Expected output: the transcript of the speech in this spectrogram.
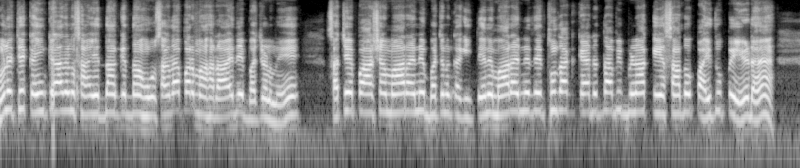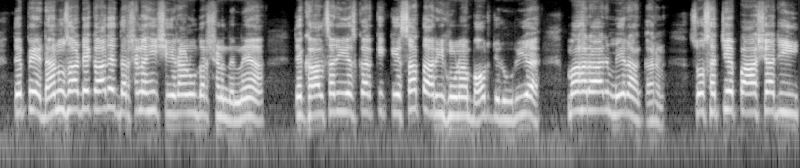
ਹੁਣ ਇੱਥੇ ਕਈ ਕਹਿ ਦੇਣ, ਸਾ ਇਦਾਂ ਕਿਦਾਂ ਹੋ ਸਕਦਾ, ਪਰ ਮਹਾਰਾਜ ਦੇ ਬਚਨ ਨੇ, ਸੱਚੇ ਪਾਤਸ਼ਾਹ ਮਹਾਰਾਜ ਨੇ ਬਚਨ ਕੀਤੇ ਨੇ। ਮਹਾਰਾਜ ਨੇ ਤੇ ਇੱਥੋਂ ਤੱਕ ਕਹਿ ਦਿੱਤਾ ਵੀ ਬਿਨਾ ਕੇਸਾਂ ਤੋਂ ਭਾਈ ਤੂੰ ਭੇੜ ਹੈ। ਤੇ ਭੇਡਾਂ ਨੂੰ ਸਾਡੇ ਕਾਹਦੇ ਦਰਸ਼ਨ, ਅਸੀਂ ਸ਼ੇਰਾਂ ਨੂੰ ਦਰਸ਼ਨ ਦਿੰਨੇ ਆ। ਤੇ ਖਾਲਸਾ ਜੀ, ਇਸ ਕਰਕੇ ਕੇਸਾ ਧਾਰੀ ਹੋਣਾ ਬਹੁਤ ਜ਼ਰੂਰੀ ਹੈ। ਮਹਾਰਾਜ ਮੇਰਾ ਕਰਨ। ਸੋ ਸੱਚੇ ਪਾਤਸ਼ਾਹ ਜੀ,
